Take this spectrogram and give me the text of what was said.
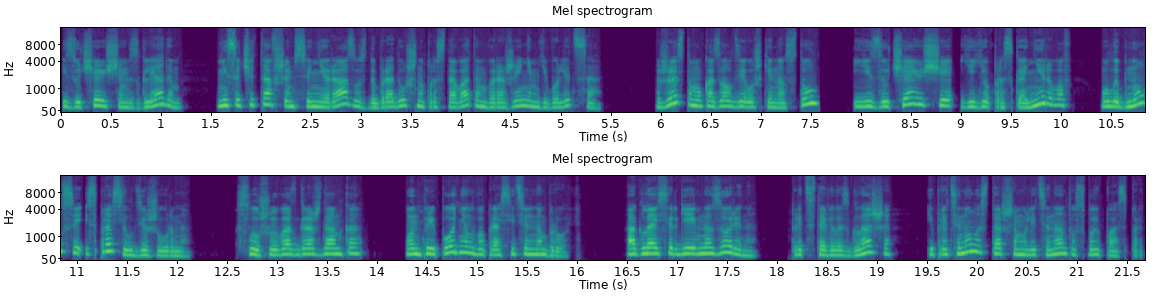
изучающим взглядом не сочетавшимся ни разу с добродушно-простоватым выражением его лица. Жестом указал девушке на стул и, изучающе, ее просканировав, улыбнулся и спросил дежурно. «Слушаю вас, гражданка». Он приподнял вопросительно бровь. «Аглая Сергеевна Зорина», — представилась Глаша и протянула старшему лейтенанту свой паспорт.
